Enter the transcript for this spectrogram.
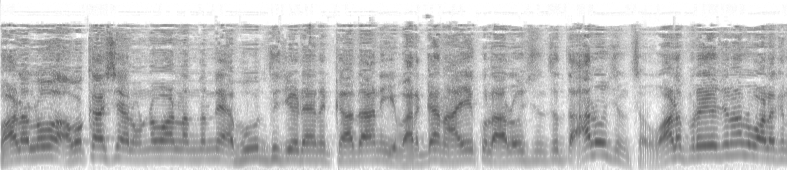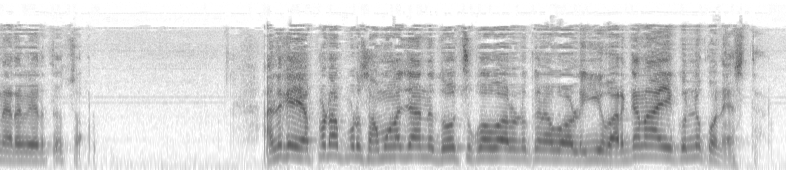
వాళ్ళలో అవకాశాలు ఉన్న వాళ్ళందరినీ అభివృద్ధి చేయడానికి కాదా అని ఈ వర్గ నాయకులు ఆలోచించద్దు ఆలోచించరు. వాళ్ళ ప్రయోజనాలు వాళ్ళకి నెరవేరితే చాలు. అందుకే ఎప్పుడప్పుడు సమాజాన్ని దోచుకోవాలనుకునే వాళ్ళు ఈ వర్గ నాయకుల్ని కొనేస్తారు.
